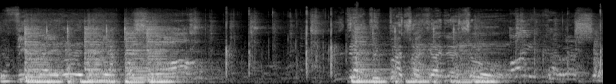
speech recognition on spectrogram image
Віра і людей пошло. Здрасте, паша, хорошо. Ой, хорошо.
